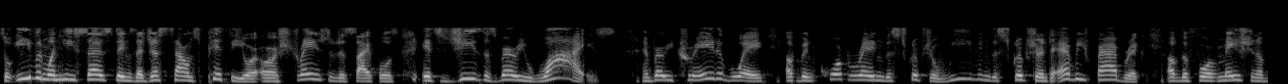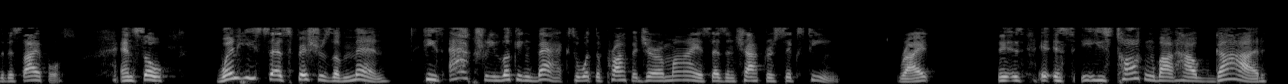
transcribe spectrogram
So even when he says things that just sounds pithy or, or strange to disciples, it's Jesus' very wise and very creative way of incorporating the scripture, weaving the scripture into every fabric of the formation of the disciples. And so when he says fishers of men, he's actually looking back to what the prophet Jeremiah says in chapter 16, right? It's, it's, he's talking about how God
